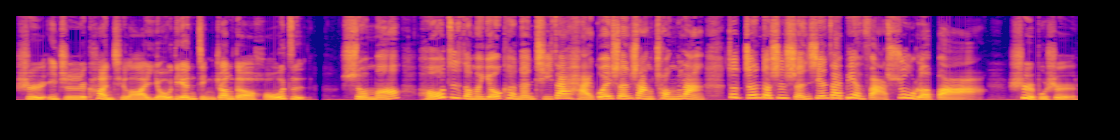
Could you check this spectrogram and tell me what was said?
是一只看起来有点紧张的猴子。什么？猴子怎么有可能骑在海龟身上冲浪？这真的是神仙在变法术了吧？是不是？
